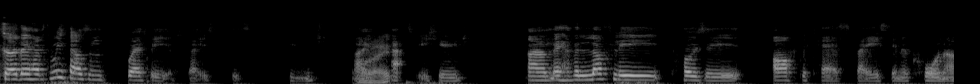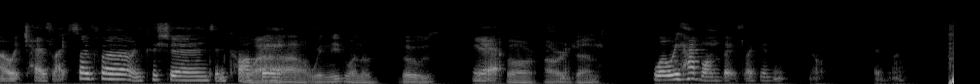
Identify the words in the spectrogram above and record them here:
so they have 3,000 square feet of space. It's huge, like Alright. absolutely huge. Um, they have a lovely, cozy aftercare space in a corner, which has like sofa and cushions and carpet. Wow, we need one of those Yeah. for our jams. Well, we have one, but it's like in as nice.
